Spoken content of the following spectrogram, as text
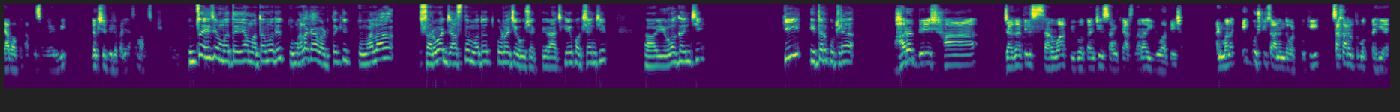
याबाबत आपण सगळ्यांनी लक्ष दिलं पाहिजे असं मला स्पष्ट तुमचं हे जे मत आहे या मतामध्ये तुम्हाला काय वाटतं की तुम्हाला सर्वात जास्त मदत कोणाची होऊ शकते? राजकीय पक्षांची युवकांची? की इतर कुठल्या भारत देश हा जगातील सर्वात युवकांची संख्या असणारा युवा देश आहे. आणि मला एक गोष्टीचा आनंद वाटतो की सकारात्मकता ही आहे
